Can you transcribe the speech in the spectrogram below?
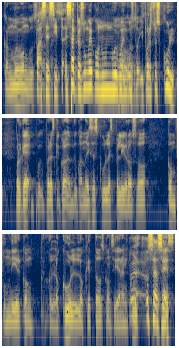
Con muy buen gusto. pasecita. Exacto, es un güey con un muy, buen buen gusto. Y por eso es cool. Porque, pero es que cuando cuando dices cool es peligroso confundir con lo cool, lo que todos consideran cool. Eh, o sea, sí. es,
